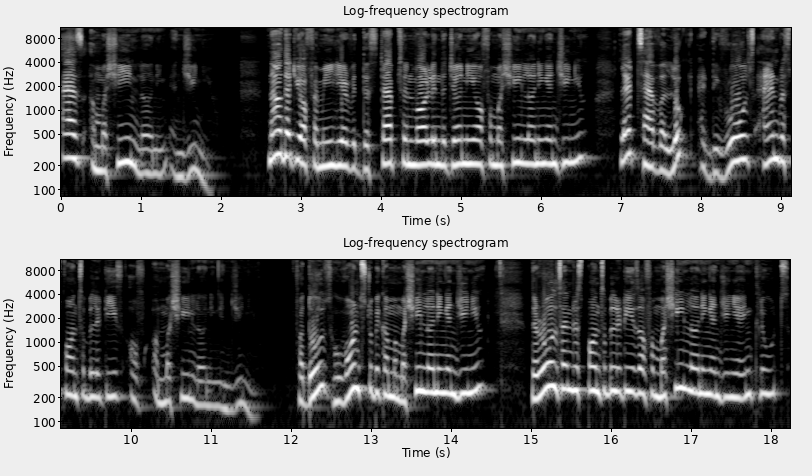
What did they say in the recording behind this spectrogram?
as a machine learning engineer. Now that you are familiar with the steps involved in the journey of a machine learning engineer, let's have a look at the roles and responsibilities of a machine learning engineer. For those who wants to become a machine learning engineer, the roles and responsibilities of a machine learning engineer includes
